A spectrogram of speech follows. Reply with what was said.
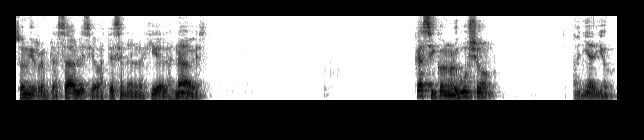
son irreemplazables y abastecen la energía de las naves. Casi con orgullo, añadió,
